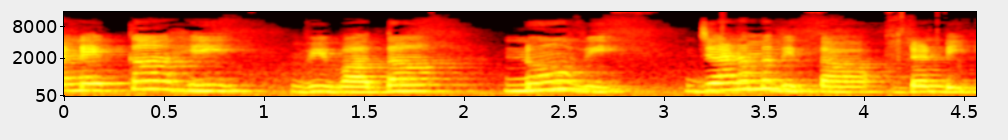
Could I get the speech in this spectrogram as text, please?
ਅਨੇਕਾਂ ਹੀ ਵਿਵਾਦਾਂ ਨੂੰ ਵੀ ਜਨਮ ਦਿੱਤਾ ਡੰਡੀ।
